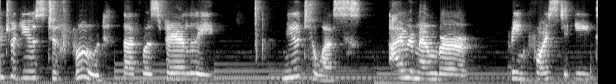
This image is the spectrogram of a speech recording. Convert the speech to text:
introduced to food that was fairly new to us. I remember being forced to eat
